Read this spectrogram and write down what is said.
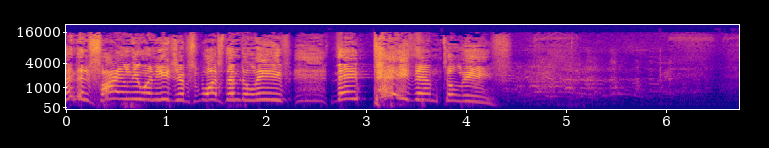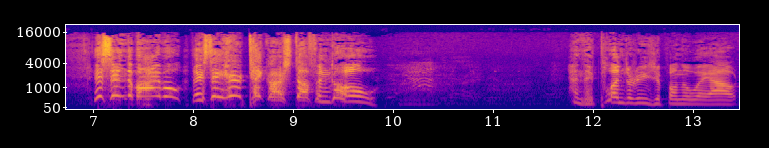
And then finally, when Egypt wants them to leave, they pay them to leave. It's in the Bible. They say, Here, take our stuff and go. And they plunder Egypt on the way out.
